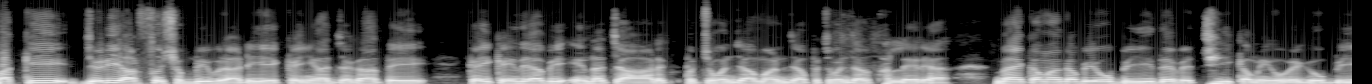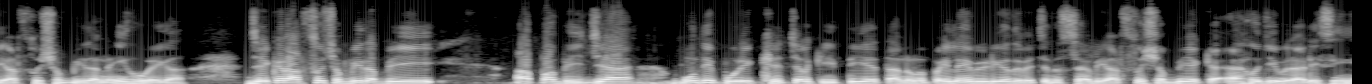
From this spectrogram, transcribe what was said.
ਬਾਕੀ ਜਿਹੜੀ 826 ਵੈਰਾਈਟੀ ਹੈ ਕਈਆਂ ਜਗ੍ਹਾ ਤੇ ਕਈ ਕਹਿੰਦੇ ਆ ਵੀ ਇਹਦਾ ਝਾੜ 55 ਮਣ ਜਾਂ 55 ਤੋਂ ਥੱਲੇ ਰਿਹਾ। ਮੈਂ ਕਹਾਂਗਾ ਵੀ ਉਹ ਬੀ ਦੇ ਵਿੱਚ ਹੀ ਕਮੀ ਹੋਵੇਗੀ, ਉਹ ਬੀ 826 ਦਾ ਨਹੀਂ ਹੋਵੇਗਾ। ਜੇਕਰ 826 ਦਾ ਬੀ ਆਪਾਂ ਬੀਜਿਆ, ਉਹਦੀ ਪੂਰੀ ਖੇਚਲ ਕੀਤੀ ਹੈ। ਤੁਹਾਨੂੰ ਮੈਂ ਪਹਿਲੇ ਵੀਡੀਓ ਦੇ ਵਿੱਚ ਦੱਸਿਆ ਵੀ 826 ਇੱਕ ਇਹੋ ਜੀ ਵੈਰਾਈਟੀ ਸੀ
